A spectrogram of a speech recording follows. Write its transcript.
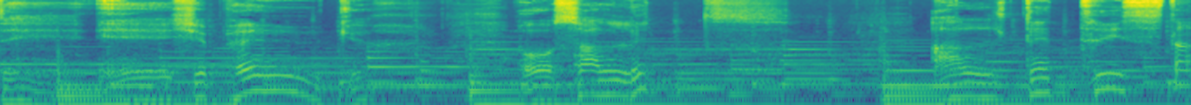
Det er ikke pauker og salutt. Alt det triste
